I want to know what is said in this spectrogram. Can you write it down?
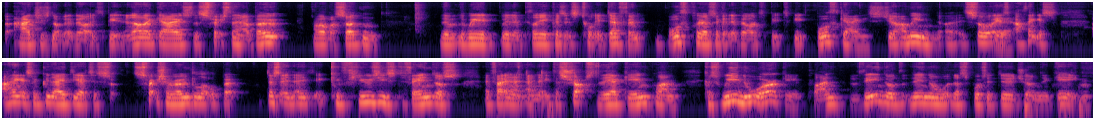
but Hagi's not the ability to beat another guy. So they switch things about. All of a sudden, the, the way they play because it's totally different. Both players have got the ability to beat, to beat both guys. Do you know what I mean? Uh, so yeah. I think it's I think it's a good idea to switch around a little bit. Just and it, it confuses defenders, in fact, and, and it disrupts their game plan because we know our game plan. They know that they know what they're supposed to do during the game.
